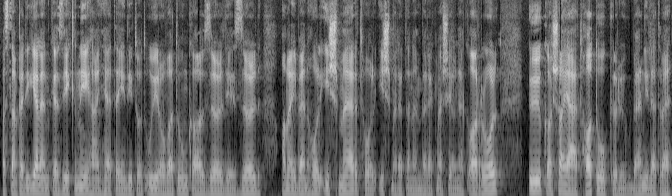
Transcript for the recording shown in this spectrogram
aztán pedig jelentkezik néhány hete indított új rovatunk, a Zöld és Zöld, amelyben hol ismert, hol ismeretlen emberek mesélnek arról, ők a saját hatókörükben, illetve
